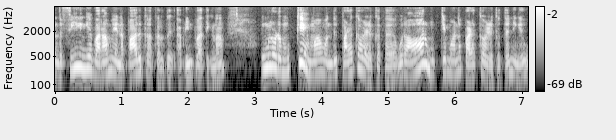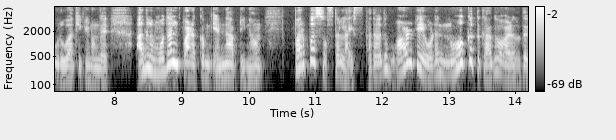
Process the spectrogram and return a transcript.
அந்த ஃபீலிங்கே வராமல் என்னை பாதுகாக்கிறது? அப்படின்னு பார்த்தீங்கன்னா உங்களோட முக்கியமாக வந்து பழக்க வழக்கத்தை ஒரு ஆறு முக்கியமான பழக்க வழக்கத்தை நீங்கள் உருவாக்கிக்கணுங்க. அதில் முதல் பழக்கம் என்ன அப்படின்னா பர்பஸ் ஆஃப் த லைஃப் அதாவது வாழ்க்கையோட நோக்கத்துக்காக வாழறது.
